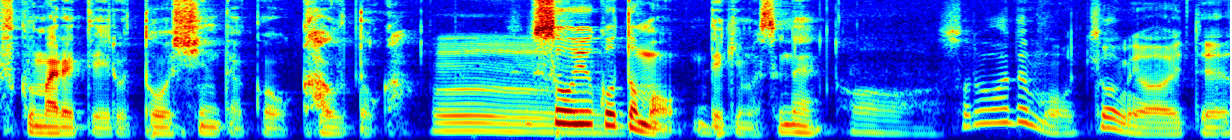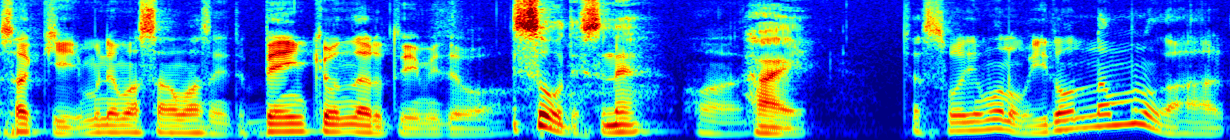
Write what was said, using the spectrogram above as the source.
含まれている投資信託を買うとか、うんそういうこともできますね。ああそれはでも興味が湧いてさっき宗正さんがまさに言った勉強になるという意味では、そうですね。はいはい。じゃあそういうものもいろんなものがある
